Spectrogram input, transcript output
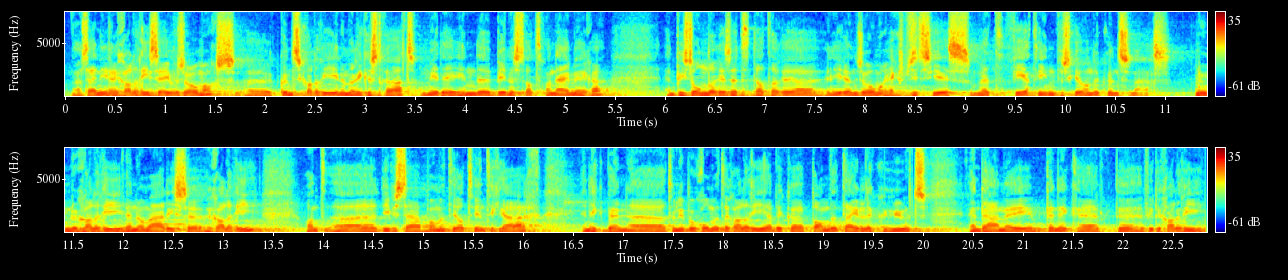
Nou, we zijn hier in Galerie Zeven Zomers, uh, kunstgalerie in de Mariekenstraat, midden in de binnenstad van Nijmegen. En bijzonder is het dat er uh, hier een zomerexpositie is met 14 verschillende kunstenaars. Ik noem de galerie een nomadische galerie, want uh, die bestaat momenteel 20 jaar. En ik ben, toen ik begon met de galerie heb ik panden tijdelijk gehuurd. En daarmee ben ik, heb, de, heb de galerie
